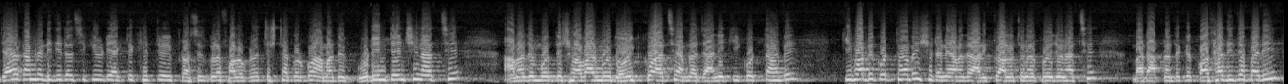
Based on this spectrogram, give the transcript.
যাই হোক, আমরা ডিজিটাল সিকিউরিটি অ্যাক্টের ক্ষেত্রে ওই প্রসেসগুলো ফলো করার চেষ্টা করব। আমাদের গুড ইন্টেনশন আছে। আমাদের মধ্যে সবার মধ্যে ঐক্য আছে। আমরা জানি কি করতে হবে, কীভাবে করতে হবে, সেটা নিয়ে আমাদের আরেকটু আলোচনার প্রয়োজন আছে। বাট আপনাদেরকে কথা দিতে পারি।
